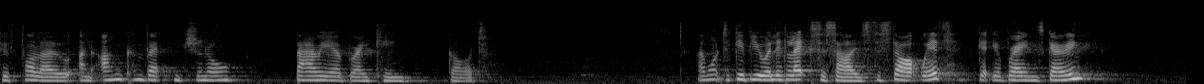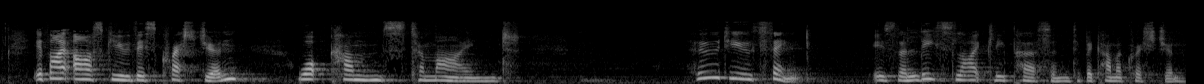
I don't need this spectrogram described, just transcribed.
to follow an unconventional, barrier breaking God? I want to give you a little exercise to start with, get your brains going. If I ask you this question, what comes to mind? Who do you think is the least likely person to become a Christian?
